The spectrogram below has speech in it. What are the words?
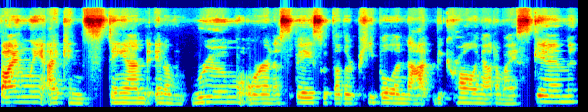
Finally, I can stand in a room or in a space with other people and not be crawling out of my skin.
